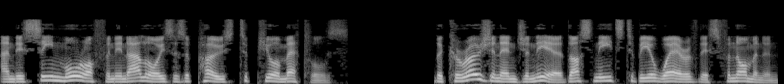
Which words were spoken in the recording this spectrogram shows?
and is seen more often in alloys as opposed to pure metals. The corrosion engineer thus needs to be aware of this phenomenon.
